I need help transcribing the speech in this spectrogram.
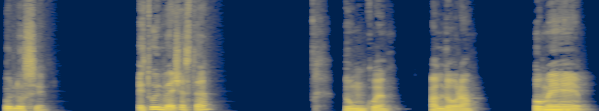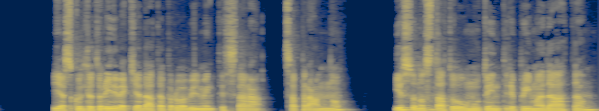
Quello sì. E tu invece, Ste? Dunque, allora, come gli ascoltatori di vecchia data probabilmente sarà, sapranno, io sono stato un utente di prima data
